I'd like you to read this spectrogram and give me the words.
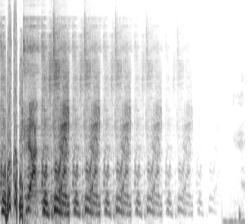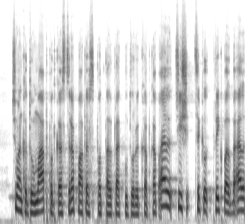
Brak kultury, kultury, kultury, kultury, kultury. Siemanko, tu Matt, podcast Rap z portal. Dziś cykl prequel.pl,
